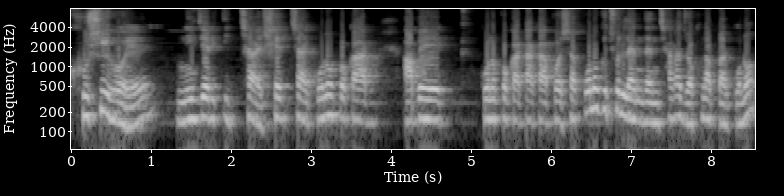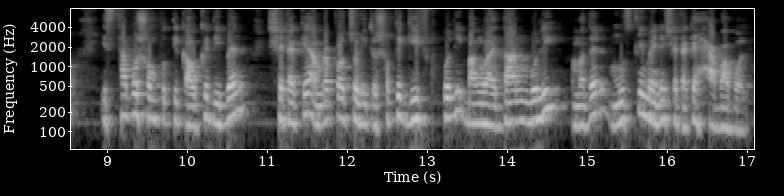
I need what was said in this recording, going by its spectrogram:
খুশি হয়ে নিজের ইচ্ছায়, স্বেচ্ছায় কোনো প্রকার আবেগ, কোনো প্রকার টাকা, পয়সা, কোনো কিছু লেনদেন ছাড়া যখন আপনার কোনো স্থাবর সম্পত্তি কাউকে দিবেন, সেটাকে আমরা প্রচলিত শব্দে গিফট বলি, বাংলায় দান বলি, আমাদের মুসলিম আইনে সেটাকে হ্যাবা বলে।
